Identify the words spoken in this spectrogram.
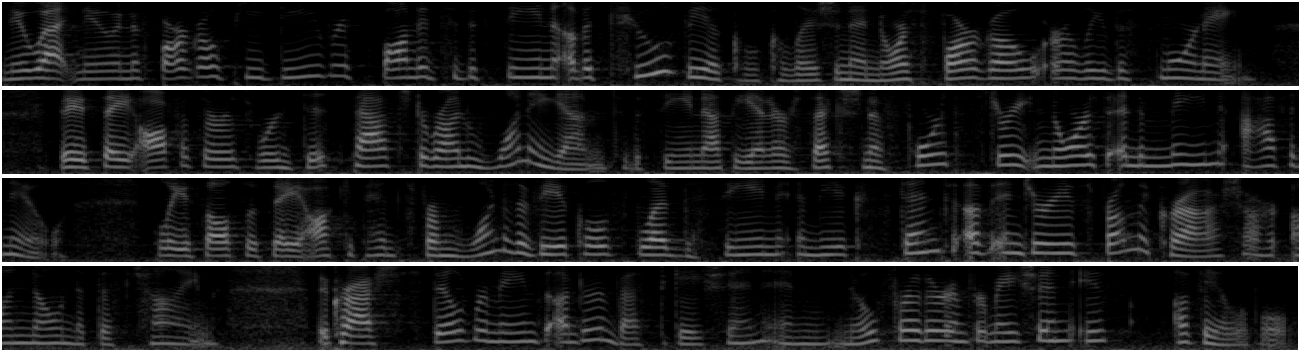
New at noon, Fargo PD responded to the scene of a two-vehicle collision in North Fargo early this morning. They say officers were dispatched around 1 a.m. to the scene at the intersection of 4th Street North and Main Avenue. Police also say occupants from one of the vehicles fled the scene and the extent of injuries from the crash are unknown at this time. The crash still remains under investigation and no further information is available.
